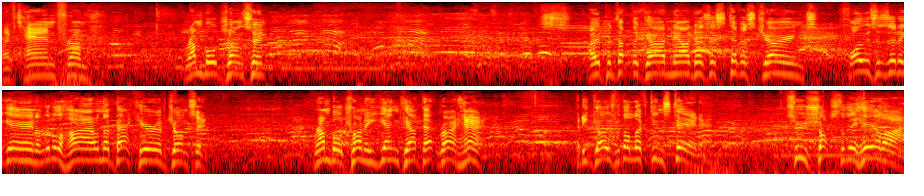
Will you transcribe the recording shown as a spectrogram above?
Left hand from Rumble Johnson. Opens up the guard now, does Esteves Jones. Closes it again, a little higher on the back here of Johnson. Rumble trying to yank out that right hand. But he goes with the left instead. Two shots to the hairline.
